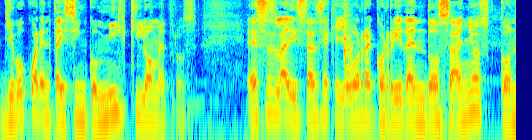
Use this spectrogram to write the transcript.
llevo 45 mil kilómetros. Esa es la distancia que llevo recorrida en dos años con...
